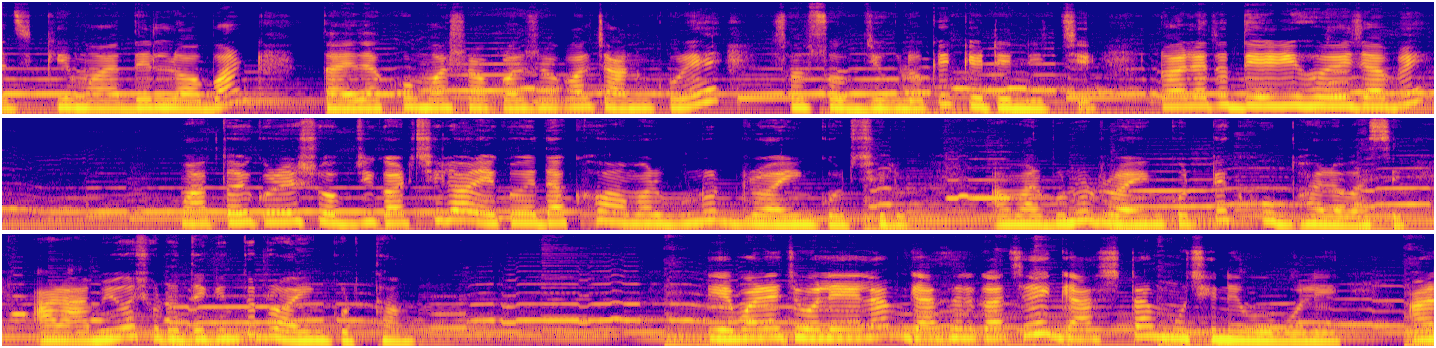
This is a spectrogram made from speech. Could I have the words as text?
আজকে মায়েদের লবান তাই দেখো মা সকাল সকাল চান করে সব সবজিগুলোকে কেটে নিচ্ছে। নাহলে তো দেরি হয়ে যাবে। মা তো করে সবজি কাটছিল আর এ করে দেখো আমার বোনও ড্রয়িং করছিল। আমার বোনও ড্রয়িং করতে খুব ভালোবাসে আর আমিও ছোটোতে কিন্তু ড্রয়িং করতাম। এবারে চলে এলাম গ্যাসের কাছে, গ্যাসটা মুছে নেব বলে। আর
